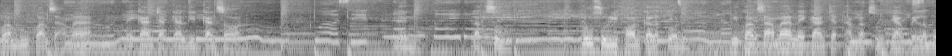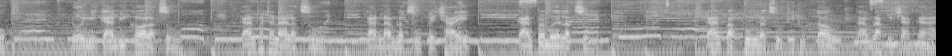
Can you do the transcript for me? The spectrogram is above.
ความรู้ความสามารถในการจัดการเรียนการสอน 1. หลักสูตร ครูสุริพรกาลกลมีความสามารถในการจัดทำหลักสูตรอย่างเป็นระบบ โดยมีการวิเคราะห์หลักสูตร การพัฒนาหลักสูตร การนำหลักสูตรไปใช้ การประเมินหลักสูตร การปรับปรุงหลักสูตรที่ถูกต้องตามหลักวิชาการ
